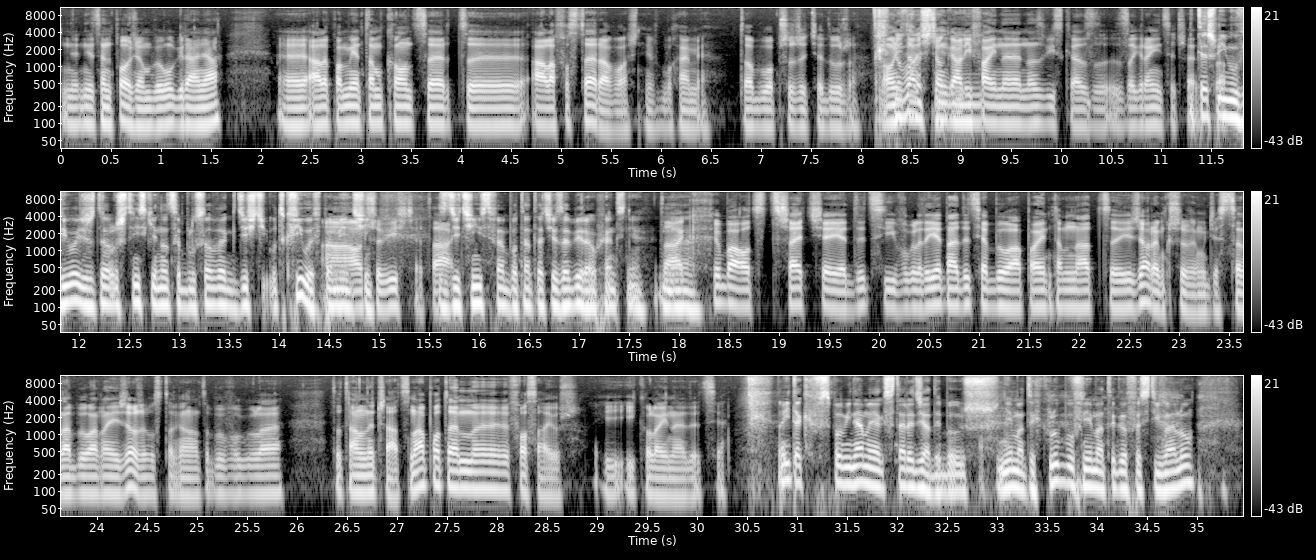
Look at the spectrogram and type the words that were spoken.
nie, nie ten poziom był grania, e, ale pamiętam koncert e, Ala Fostera właśnie w Bohemie. To było przeżycie duże. No, oni no tam ściągali fajne nazwiska z, z zagranicy często. Też mi mówiłeś, że te olsztyńskie noce bluesowe gdzieś ci utkwiły w pamięci. A, oczywiście, tak. Z dzieciństwa, bo tata cię zabierał chętnie. Tak, na... chyba od trzeciej edycji, w ogóle jedna edycja była, pamiętam, nad Jeziorem Krzywym, gdzie scena była na jeziorze ustawiona. To był w ogóle totalny czat. No a potem y, Fosa już i, i, kolejne edycje. No i tak wspominamy jak stare dziady, bo już nie ma tych klubów, nie ma tego festiwalu,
